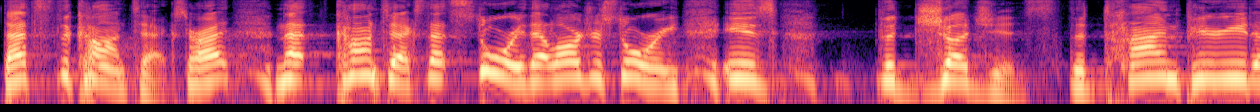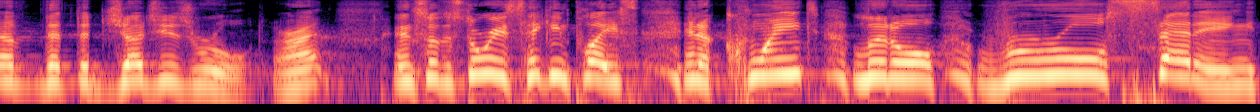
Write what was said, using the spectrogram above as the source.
That's the context, all right? And that context, that story, that larger story is the judges, the time period of that the judges ruled, all right? And so the story is taking place in a quaint little rural setting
